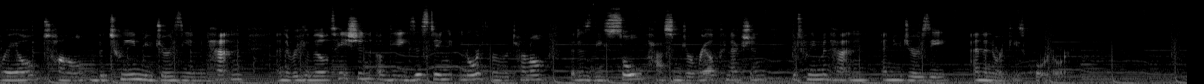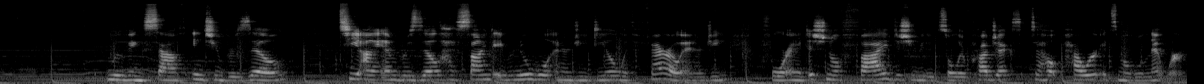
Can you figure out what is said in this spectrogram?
rail tunnel between New Jersey and Manhattan and the rehabilitation of the existing North River Tunnel that is the sole passenger rail connection between Manhattan and New Jersey and the Northeast Corridor moving south into Brazil, TIM Brazil has signed a renewable energy deal with Faro Energy for an additional five distributed solar projects to help power its mobile network.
